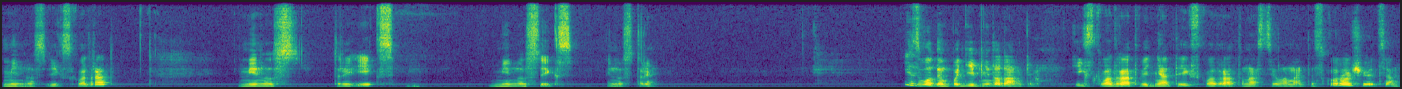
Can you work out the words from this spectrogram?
мінус х квадрат, мінус 3х, мінус х, мінус 3. І зводимо подібні доданки. х квадрат відняти х квадрат, у нас ці елементи скорочуються.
